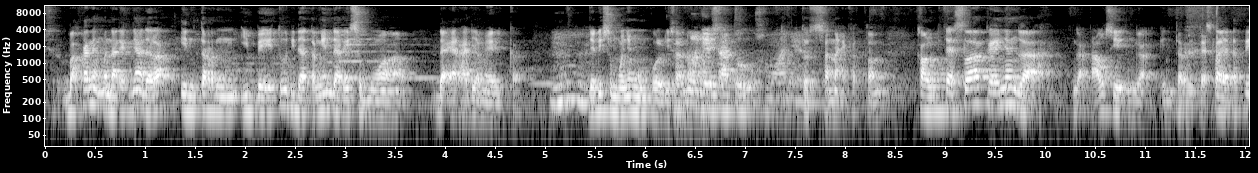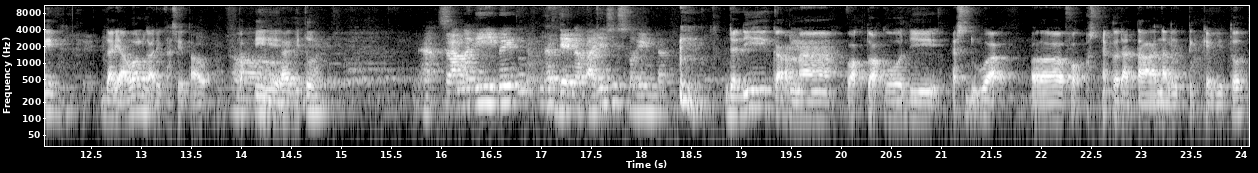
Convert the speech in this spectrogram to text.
Seru. Bahkan yang menariknya adalah intern IB itu didatengin dari semua daerah di Amerika. Hmm. Jadi semuanya ngumpul di sana. Ngumpul jadi satu semuanya. Terus sana hackathon. Kalau di Tesla kayaknya nggak nggak tahu sih nggak intern di Tesla ya tapi okay. dari awal nggak dikasih tahu. Oh. Tapi ya gitu. Nah selama di IB itu ngerjain apa aja sih sebagai intern? Jadi karena waktu aku di S2 uh, eh, fokusnya ke data analitik kayak gitu,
